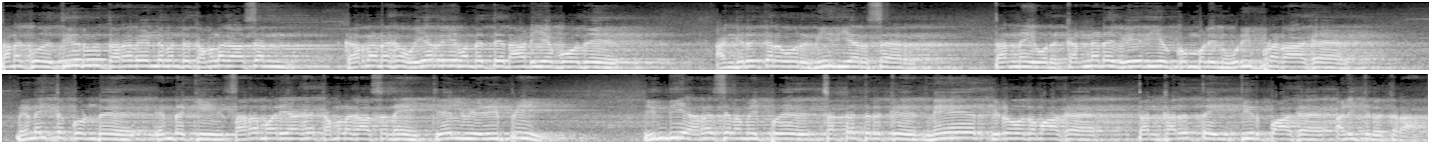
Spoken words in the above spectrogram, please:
தனக்கு ஒரு தீர்வு தர வேண்டும் என்று கமலஹாசன் கர்நாடக உயர்நீதிமன்றத்தை நாடிய போது அங்கிருக்கிற ஒரு நீதியரசர் தன்னை ஒரு கன்னட வேதிய கும்பலின் உறுப்பினராக நினைத்து கொண்டு இன்றைக்கு சரமாரியாக கமலஹாசனை கேள்வி எழுப்பி இந்திய அரசியலமைப்பு சட்டத்திற்கு நேர் விரோதமாக தன் கருத்தை தீர்ப்பாக அளித்திருக்கிறார்.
